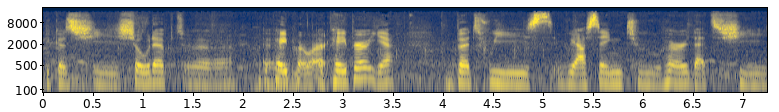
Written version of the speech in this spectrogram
because she showed up to uh, the paperwork. A paper, yeah. But we we are saying to her that she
